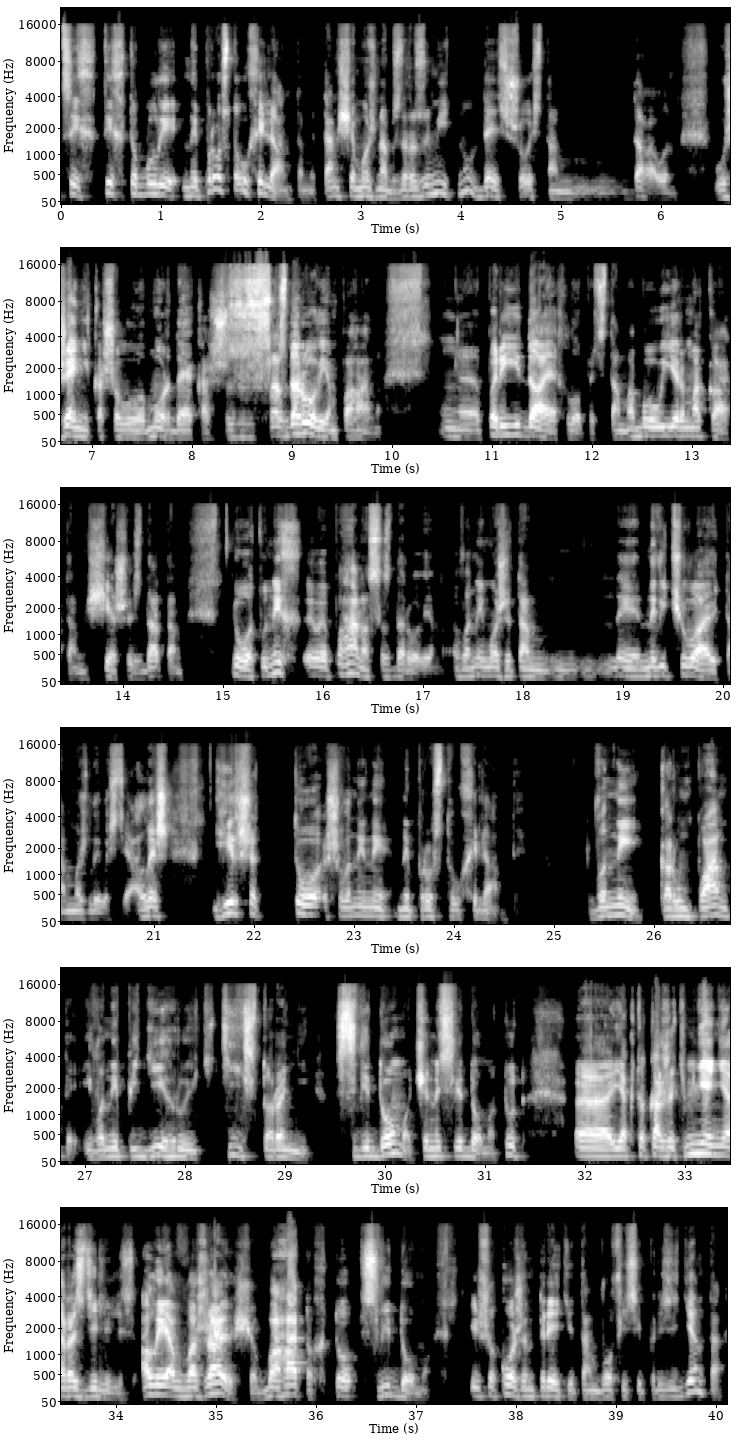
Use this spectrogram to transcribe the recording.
цих тих, хто були не просто ухилянтами, там ще можна б зрозуміти, ну, десь щось там, да, он, у Жені Кашового морда, яка ж со здоров'ям погано е, переїдає хлопець там, або у Єрмака там ще щось, да, там. От, у них е, погано со здоров'ям, вони, може, там не, не відчувають там можливості, але ж гірше то, що вони не, не просто ухилянти. Вони корумпанти і вони підігрують тій стороні, свідомо чи несвідомо. Тут, е, як то кажуть, мнення розділились. Але я вважаю, що багато хто свідомо, і що кожен третій там в офісі президента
